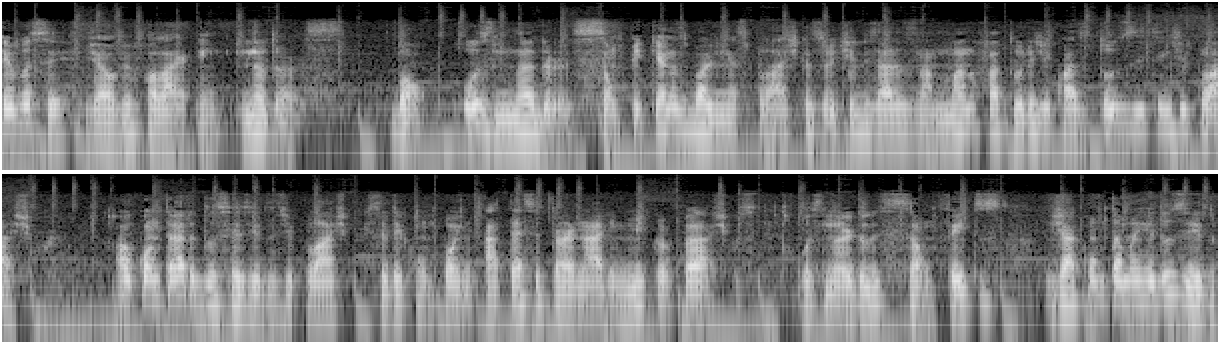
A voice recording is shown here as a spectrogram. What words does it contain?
E você, já ouviu falar em noodles? Bom, os noodles são pequenas bolinhas plásticas utilizadas na manufatura de quase todos os itens de plástico. Ao contrário dos resíduos de plástico que se decompõem até se tornarem microplásticos, os noodles são feitos já com tamanho reduzido,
